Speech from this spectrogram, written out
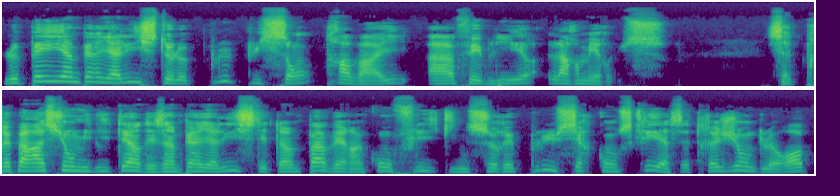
le pays impérialiste le plus puissant travaille à affaiblir l'armée russe. Cette préparation militaire des impérialistes est un pas vers un conflit qui ne serait plus circonscrit à cette région de l'Europe,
